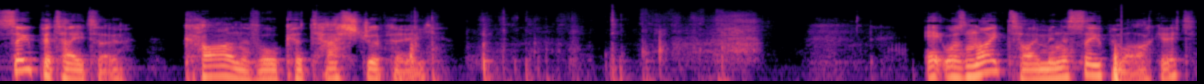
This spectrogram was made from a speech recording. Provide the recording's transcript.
Supertato, Carnival Catastrophe. It was night time in the supermarket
